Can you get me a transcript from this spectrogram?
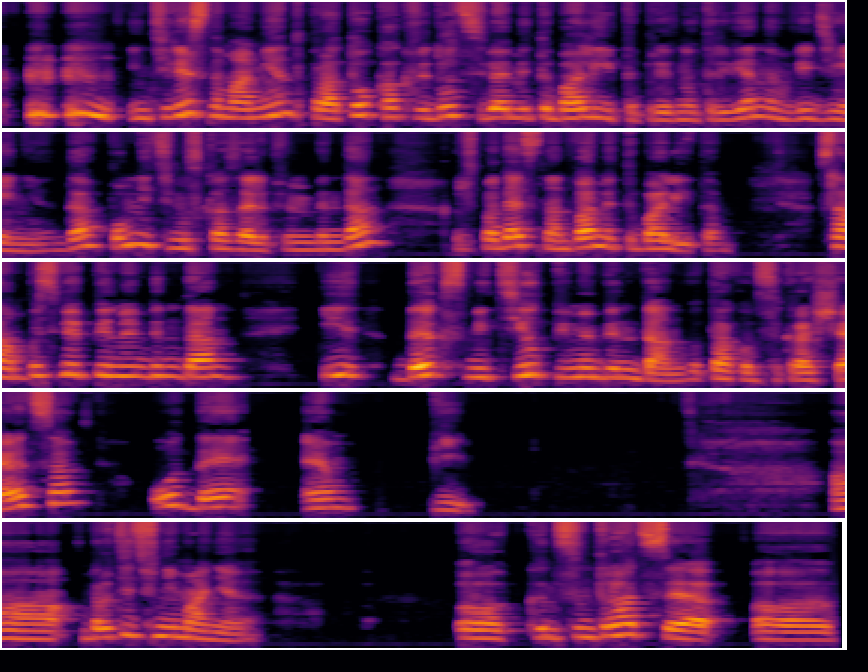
Интересный момент про то, как ведут себя метаболиты при внутривенном введении. Да? Помните, мы сказали, пимобендан распадается на два метаболита. Сам по себе пимобендан и дексметилпимобендан. Вот так он сокращается, ОДМП. А, обратите внимание, Э, концентрация э,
